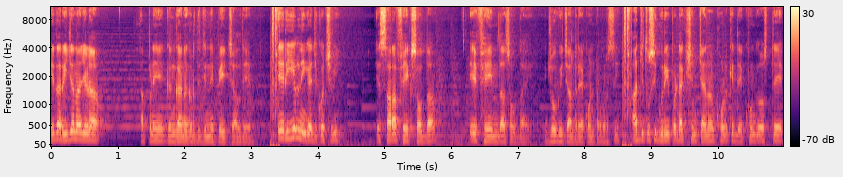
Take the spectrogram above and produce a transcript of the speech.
ਇਹਦਾ ਰੀਜਨ ਆ ਜਿਹੜਾ ਆਪਣੇ ਗੰਗਾ ਨਗਰ ਦੇ ਜਿੰਨੇ ਪੇਜ ਚੱਲਦੇ ਆ। ਇਹ ਰੀਅਲ ਨਹੀਂਗਾ ਜੀ ਕੁਝ ਵੀ। ਇਹ ਸਾਰਾ ਫੇਕ ਸੌਦਾ ਇਹ ਫੇਮ ਦਾ ਸੌਦਾ ਹੈ ਜੋ ਵੀ ਚੱਲ ਰਿਹਾ ਕੰਟਰੋਵਰਸੀ ਅੱਜ ਤੁਸੀਂ ਗੁਰੀ ਪ੍ਰੋਡਕਸ਼ਨ ਚੈਨਲ ਖੋਲ ਕੇ ਦੇਖੋਗੇ ਉਸ ਤੇ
